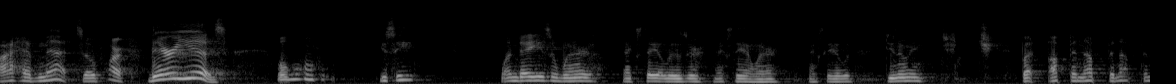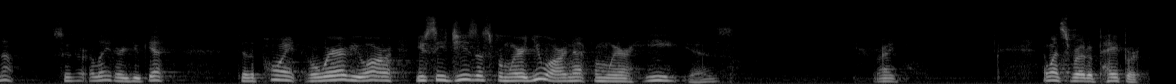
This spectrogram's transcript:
I have met so far. There he is. Well, well you see, one day he's a winner, next day a loser, next day a winner, next day a loser. Do you know what I mean? But up and up and up and up. Sooner or later, you get to the point, or wherever you are, you see Jesus from where you are, not from where he is. Right? I once wrote a paper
